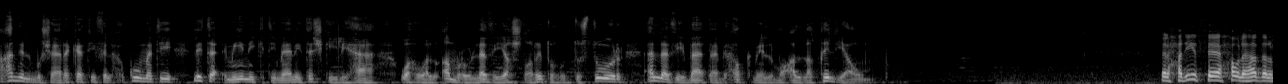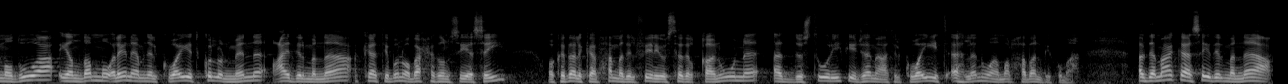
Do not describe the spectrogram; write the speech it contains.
عن المشاركة في الحكومة لتأمين اكتمال تشكيلها وهو الأمر الذي يشترطه الدستور الذي بات بحكم المعلق اليوم. للحديث حول هذا الموضوع ينضم إلينا من الكويت كل من عادل مناع كاتب وباحث سياسي وكذلك محمد الفيلي أستاذ القانون الدستوري في جامعة الكويت. أهلا ومرحبا بكما. أبدأ معك سيد المناع.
